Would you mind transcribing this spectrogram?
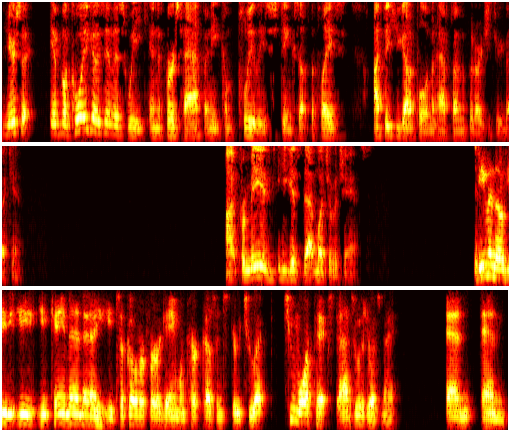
Here's what if McCoy goes in this week in the first half and he completely stinks up the place, I think you got to pull him at halftime and put RG three back in. I, for me, he gets that much of a chance. If- Even though he he he came in and he, took over for a game when Kirk Cousins threw two two more picks to add to his resume, and and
